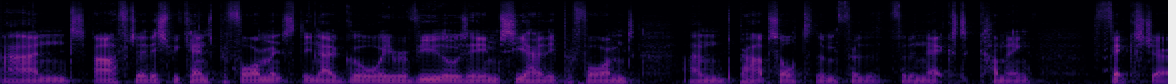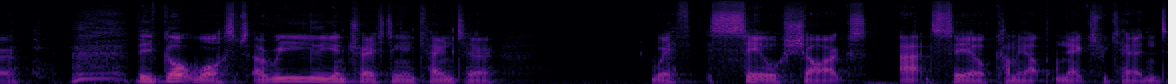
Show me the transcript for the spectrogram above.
and after this weekend's performance, they now go away, review those aims, see how they performed, and perhaps alter them for the for the next coming fixture. They've got Wasps, a really interesting encounter with Sale Sharks at Sale coming up next weekend.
